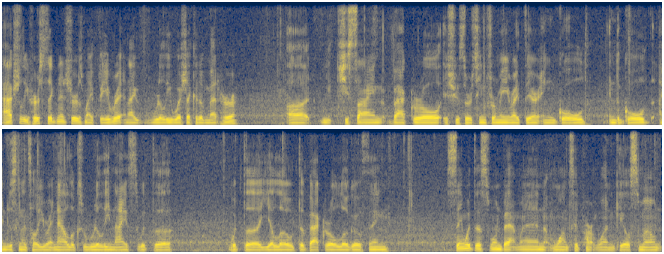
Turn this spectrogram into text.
actually, her signature is my favorite, and I really wish I could have met her. Uh, we, she signed Batgirl issue 13 for me right there in gold. In the gold, I'm just gonna tell you right now, looks really nice with the with the yellow, the Batgirl logo thing. Same with this one, Batman Wanted Part 1, Gail Simone.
